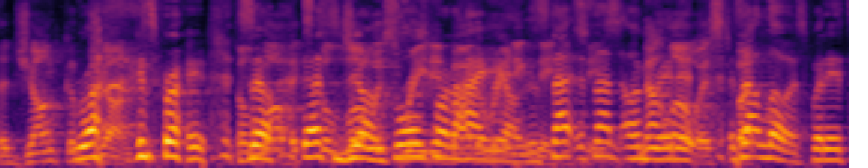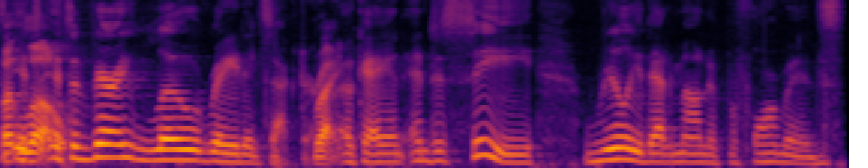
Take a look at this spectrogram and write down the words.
The junk of right, junk. That's right. The so lo- that's the junk. Lowest rated by high yield. ratings it's not, it's not unrated. Not lowest, it's but, not lowest, but it's but it's, it's, a very low rated sector. Right. Okay. And and to see really that amount of performance,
